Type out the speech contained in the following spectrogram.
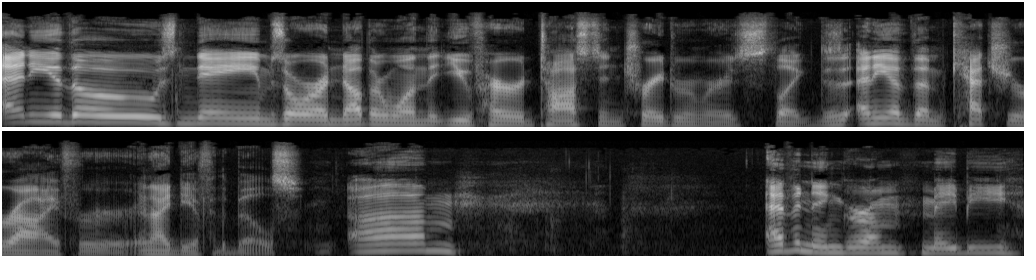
any of those names or another one that you've heard tossed in trade rumors, like does any of them catch your eye for an idea for the Bills? Um, Evan Engram, maybe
